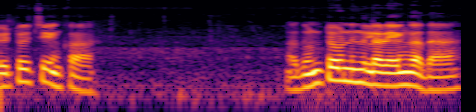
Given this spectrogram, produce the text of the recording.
పెట్టొచ్చి ఇంకా. అది ఉంటే ఉండింది ఏం కదా?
